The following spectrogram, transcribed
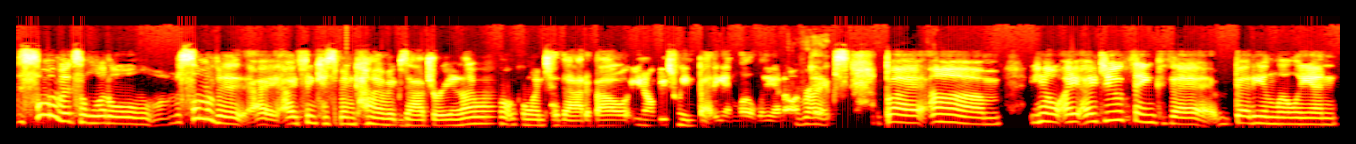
some of it's a little some of it I, I think has been kind of exaggerated and i won't go into that about you know between betty and lillian on Right. but um you know I, I do think that betty and lillian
